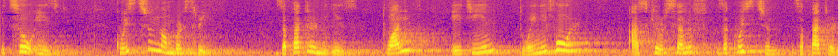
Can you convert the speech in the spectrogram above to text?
It's so easy. Question number 3. The pattern is 12, 18, 24. Ask yourself the question, the pattern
